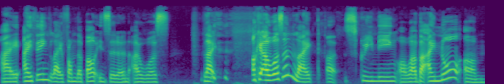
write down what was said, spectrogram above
i i think like from the power incident i was like okay i wasn't like uh screaming or what but i know um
